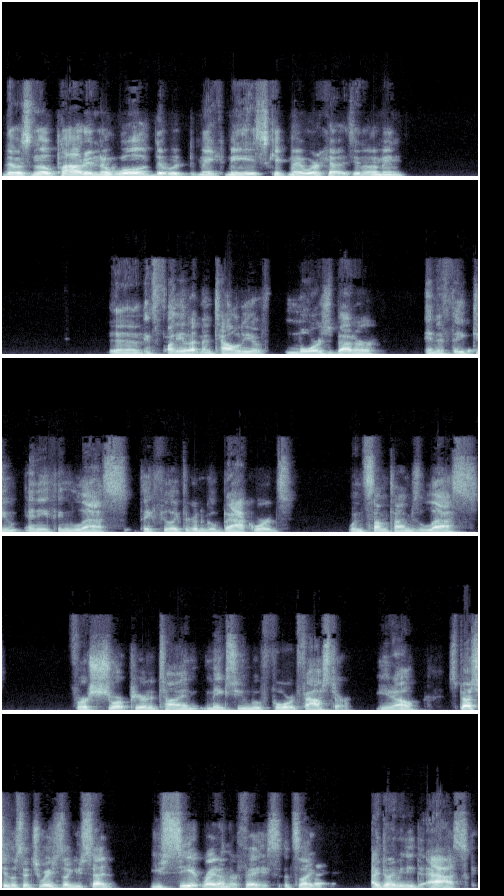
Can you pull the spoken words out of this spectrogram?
there was no power in the world that would make me skip my workouts You know what I mean? Yeah. It's funny that mentality of more is better. And if they do anything less, they feel like they're going to go backwards when sometimes less for a short period of time makes you move forward faster, you know, especially in those situations, like you said, you see it right on their face. It's like, I don't even need to ask.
